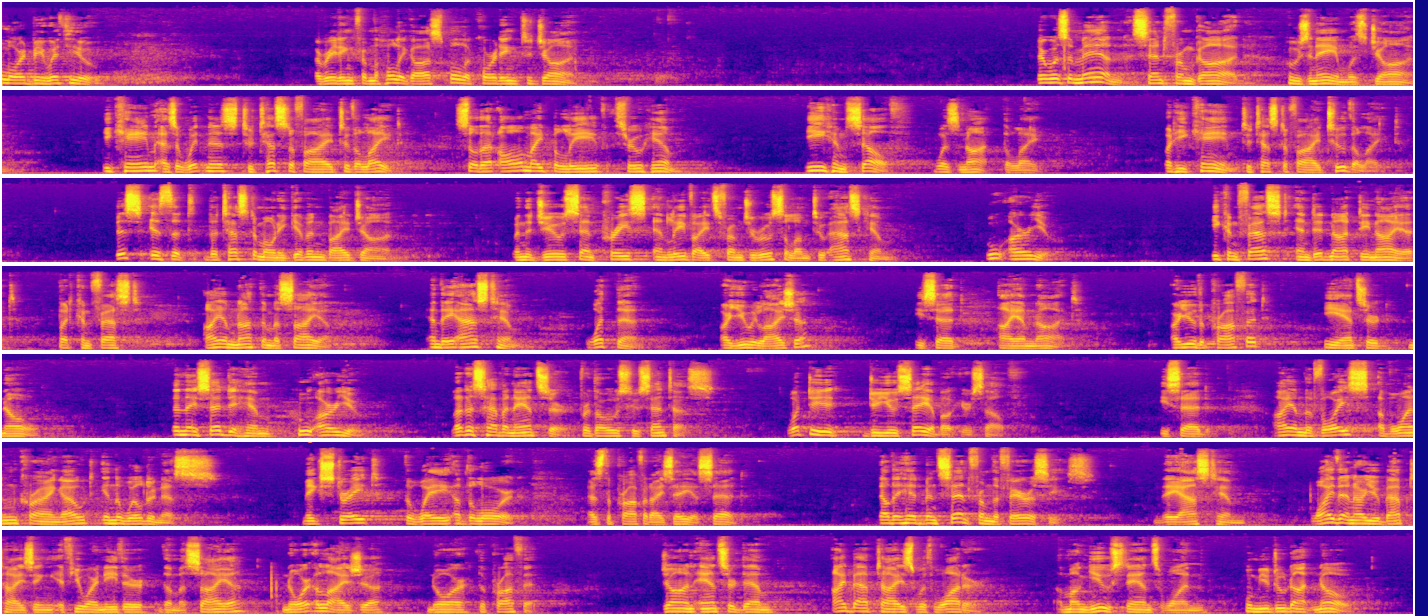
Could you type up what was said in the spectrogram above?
The Lord be with you. A reading from the Holy Gospel according to John. There was a man sent from God whose name was John. He came as a witness to testify to the light, so that all might believe through him. He himself was not the light, but he came to testify to the light. This is the, the testimony given by John. When the Jews sent priests and Levites from Jerusalem to ask him, Who are you? He confessed and did not deny it, but confessed, I am not the Messiah. And they asked him, What then? Are you Elijah? He said, I am not. Are you the prophet? He answered, No. Then they said to him, Who are you? Let us have an answer for those who sent us. What do you, do you say about yourself? He said, I am the voice of one crying out in the wilderness, Make straight the way of the Lord, as the prophet Isaiah said. Now they had been sent from the Pharisees. They asked him, Why then are you baptizing if you are neither the Messiah, nor Elijah, nor the prophet? John answered them, I baptize with water. Among you stands one whom you do not know,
